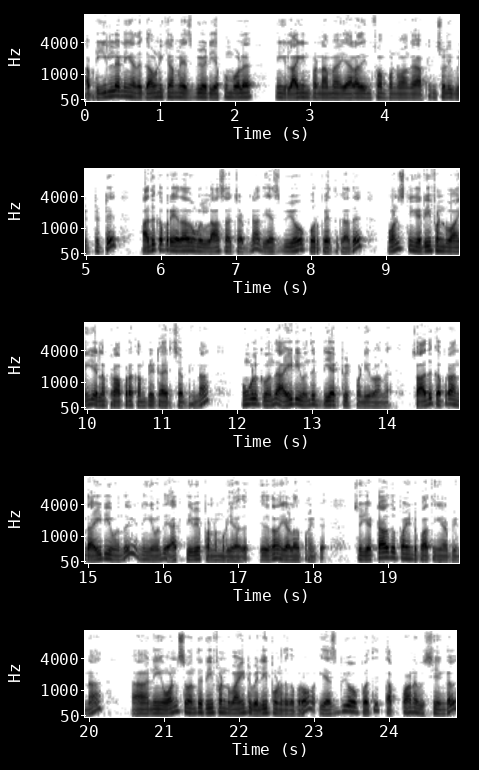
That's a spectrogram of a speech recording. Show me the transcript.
அப்படி இல்லை நீங்கள் அதை கவனிக்காமல் எஸ்பிஐடி எப்பவும் போல் நீங்கள் லாகின் பண்ணாமல் யாராவது இன்ஃபார்ம் பண்ணுவாங்க அப்படின்னு சொல்லி விட்டுட்டு அதுக்கப்புறம் ஏதாவது உங்களுக்கு லாஸ் ஆச்சு அப்படின்னா அது எஸ்பிஓ பொறுப்பேற்றுக்காது ஒன்ஸ் நீங்கள் ரீஃபண்ட் வாங்கி எல்லாம் ப்ராப்பராக கம்ப்ளீட் ஆயிடுச்சு அப்படின்னா உங்களுக்கு வந்து ஐடி வந்து டீஆக்டிவேட் பண்ணிடுவாங்க ஸோ அதுக்கப்புறம் அந்த ஐடியை வந்து நீங்கள் வந்து ஆக்டிவே பண்ண முடியாது. இதுதான் ஏழாவது பாயிண்ட்டு ஸோ எட்டாவது பாயிண்ட் பார்த்தீங்க அப்படின்னா நீங்கள் ஒன்ஸ் வந்து ரீஃபண்ட் வாங்கிட்டு வெளியே போனதுக்கப்புறம் எஸ்பிஓ பற்றி தப்பான விஷயங்கள்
